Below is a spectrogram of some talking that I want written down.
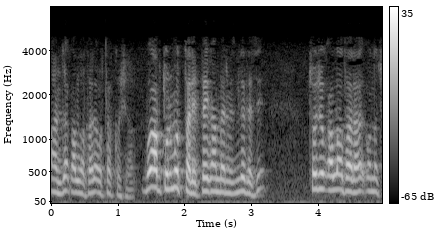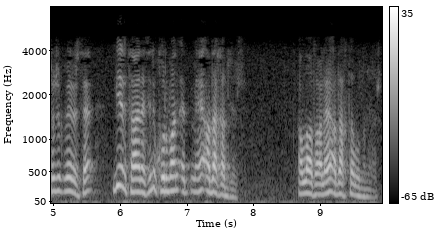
Ancak allah Teala ortak koşuyor. Bu Abdülmuttalip peygamberimizin dedesi. Çocuk allah Teala ona çocuk verirse bir tanesini kurban etmeye adak adıyor. allah Teala'ya adakta bulunuyor.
